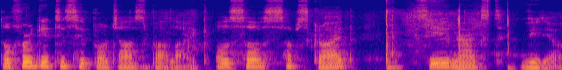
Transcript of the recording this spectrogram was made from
Don't forget to support us by like. Also subscribe. See you next video.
